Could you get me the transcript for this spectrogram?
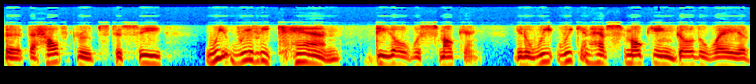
the, the health groups to see we really can deal with smoking? You know, we, we can have smoking go the way of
